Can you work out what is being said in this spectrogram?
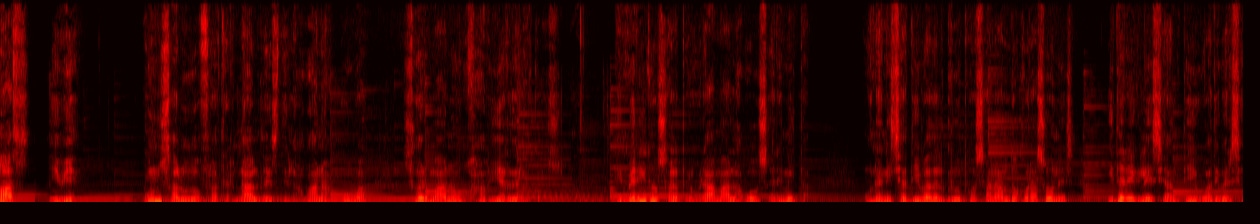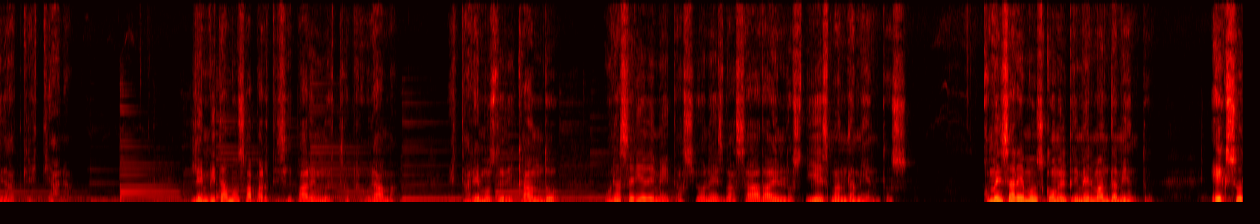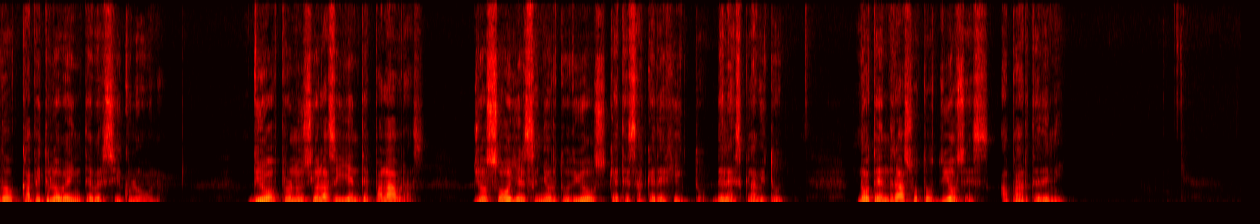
Paz y bien. Un saludo fraternal desde La Habana, Cuba, su hermano Javier de la Cruz. Bienvenidos al programa La Voz Eremita, una iniciativa del grupo Sanando Corazones y de la Iglesia Antigua Diversidad Cristiana. Le invitamos a participar en nuestro programa. Estaremos dedicando una serie de meditaciones basada en los diez mandamientos. Comenzaremos con el primer mandamiento, Éxodo capítulo 20, versículo 1. Dios pronunció las siguientes palabras. Yo soy el Señor tu Dios que te saqué de Egipto, de la esclavitud. No tendrás otros dioses aparte de mí.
